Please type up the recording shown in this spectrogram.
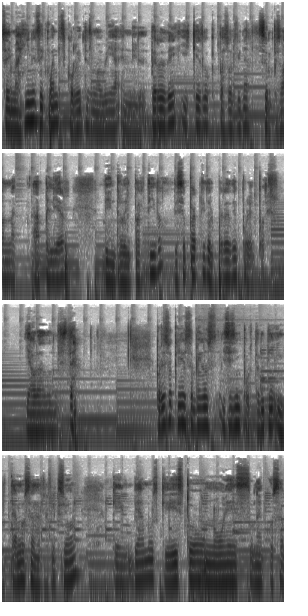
O sea, imagínense cuántas corrientes no había en el PRD y qué es lo que pasó al final. Se empezaron a, pelear dentro del partido, de ese partido, el PRD, por el poder. ¿Y ahora dónde está? Por eso, queridos amigos, es importante invitarnos a la reflexión, que veamos que esto no es una cosa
